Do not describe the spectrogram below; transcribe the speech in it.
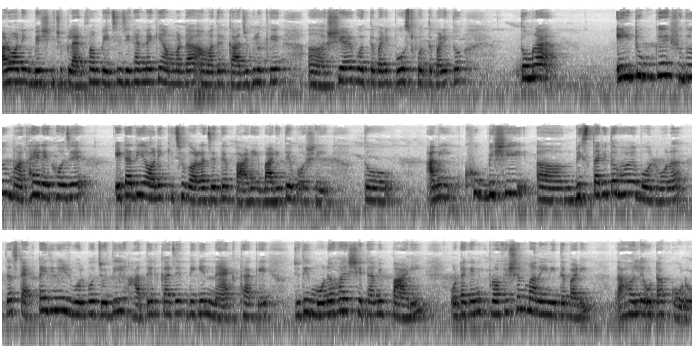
আরও অনেক বেশ কিছু প্ল্যাটফর্ম পেয়েছি, যেখানে নাকি আমরা আমাদের কাজগুলোকে শেয়ার করতে পারি পোস্ট করতে পারি। তো তোমরা এইটুকুকে শুধু মাথায় রেখো যে এটা দিয়ে অনেক কিছু করা যেতে পারে বাড়িতে বসেই। তো আমি খুব বেশি বিস্তারিতভাবে বলব না। জাস্ট একটাই জিনিস বলব, যদি হাতের কাজের দিকে ন্যাক থাকে, যদি মনে হয় সেটা আমি পারি, ওটাকে আমি প্রফেশন বানিয়ে নিতে পারি, তাহলে ওটা করো।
